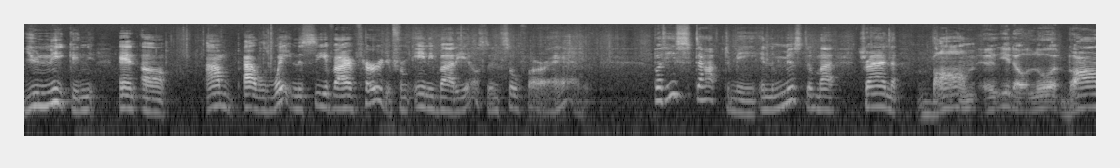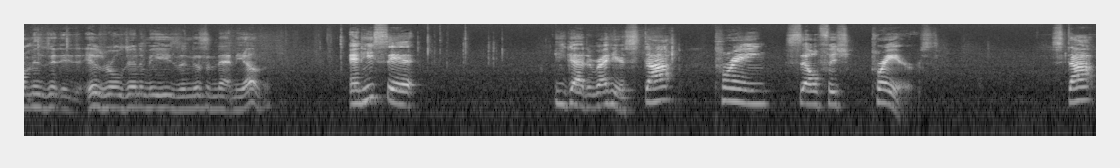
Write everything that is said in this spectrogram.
unique, and and uh, I'm I was waiting to see if I've heard it from anybody else, and so far I haven't. But He stopped me in the midst of my trying to bomb, uh, you know, Lord, bomb Israel's enemies and this and that and the other. And He said, He got it right here. Stop praying selfish prayers. Stop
